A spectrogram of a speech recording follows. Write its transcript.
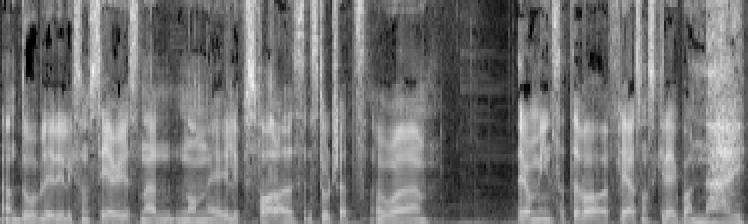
ja, då blir det liksom serious när någon är i livsfara i stort sett. Och, eh, jag minns att det var flera som skrek bara nej,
